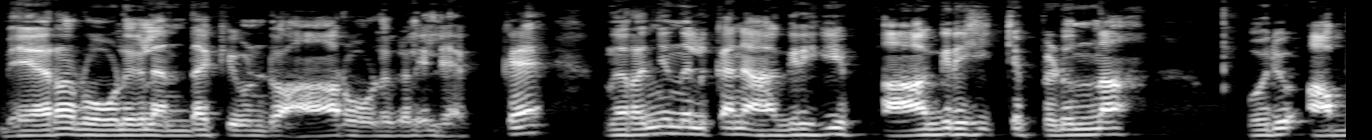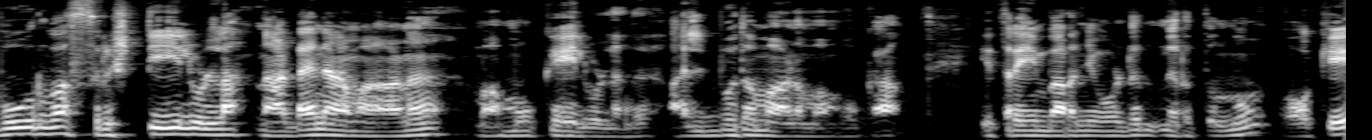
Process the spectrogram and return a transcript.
വേറെ റോളുകൾ എന്തൊക്കെയുണ്ടോ ആ റോളുകളിലൊക്കെ നിറഞ്ഞു നിൽക്കാൻ ആഗ്രഹി ആഗ്രഹിക്കപ്പെടുന്ന ഒരു അപൂർവ സൃഷ്ടിയിലുള്ള നടനമാണ് മമ്മൂക്കയിലുള്ളത്. അത്ഭുതമാണ് മമ്മൂക്ക. ഇത്രയും പറഞ്ഞുകൊണ്ട് നിർത്തുന്നു. ഓക്കെ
